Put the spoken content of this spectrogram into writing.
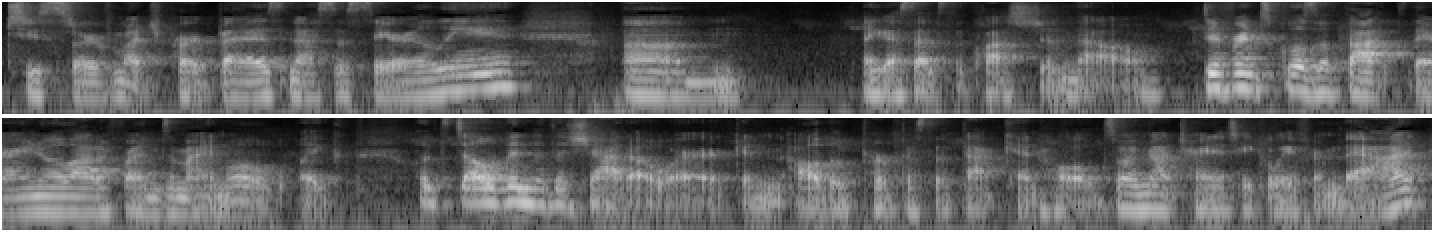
to serve much purpose necessarily, um, I guess that's the question though. Different schools of thought there. I know a lot of friends of mine will like let's delve into the shadow work and all the purpose that that can hold. So I'm not trying to take away from that,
